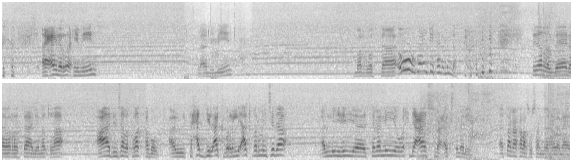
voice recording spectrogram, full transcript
الحين نروح يمين. الآن يمين. مرة الثانية. أوه ما جيت أنا منه. يلا زين المرة الثانية نطلع. عاد إن شاء الله ترقبوا. التحدي الأكبر اللي أكبر من كذا اللي هي 811 مع إكس 80 آه، طبعا خلاص وصلنا هنا نهاية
